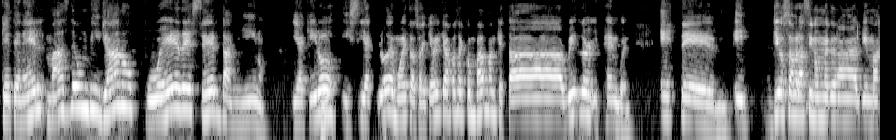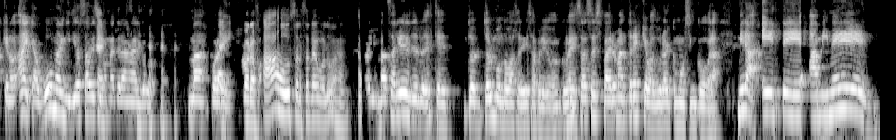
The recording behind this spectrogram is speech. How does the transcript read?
que tener más de un villano puede ser dañino. Y aquí lo, y, si aquí lo demuestra. O sea, hay que ver qué va a pasar con Batman, que está Riddler y Penguin. Este, y Dios sabrá si nos meterán a alguien más que no. Ay, Catwoman, y Dios sabe si nos meterán algo más por ahí. God of Owls, Va a salir, este, todo, el mundo va a salir esa película. Esa es Spider-Man 3 que va a durar como 5 horas. Mira, este, a mí me.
